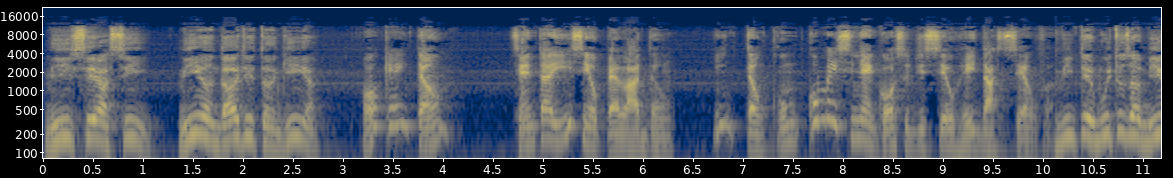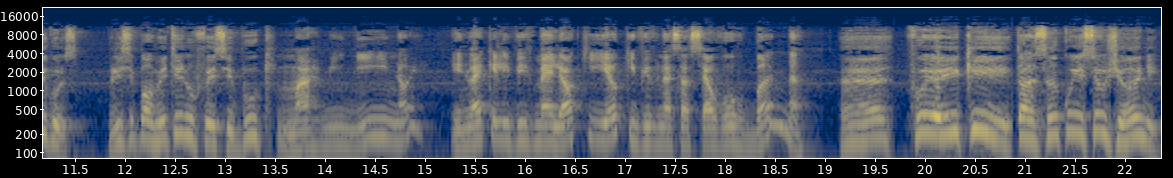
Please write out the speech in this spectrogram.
Min ser assim, Min andar de tanguinha. Ok, então. Senta aí, senhor peladão. Então, como, como é esse negócio de ser o rei da selva? Min ter muitos amigos, principalmente no Facebook. Mas, menino, e não é que ele vive melhor que eu que vivo nessa selva urbana? É, foi aí que Tarzan conheceu Jane.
